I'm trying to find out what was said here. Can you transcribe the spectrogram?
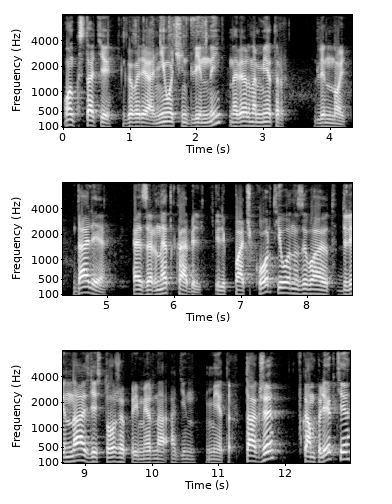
Он, кстати говоря, не очень длинный, наверное, метр длиной. Далее Ethernet кабель или патчкорд его называют. Длина здесь тоже примерно 1 метр. Также в комплекте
